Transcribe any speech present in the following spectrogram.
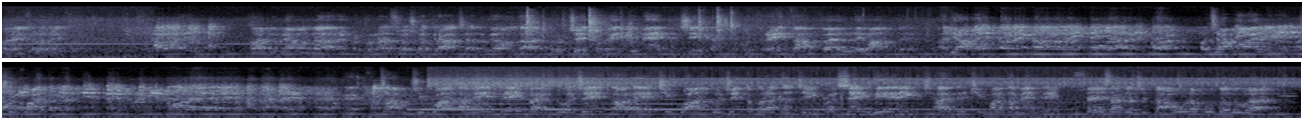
Lorenzo Lorenzo. Noi dobbiamo andare, per tornare sulla sua traccia, dobbiamo andare per 120 metri circa, 130 per levante. Andiamo. Facciamo 50. Facciamo 50 metri per 250, 245, 6 bearing, altri 50 metri. stessa velocità 1.2.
